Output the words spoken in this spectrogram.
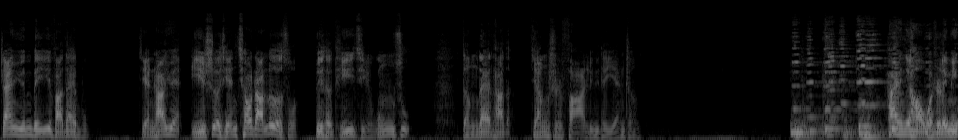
詹云被依法逮捕，检察院以涉嫌敲诈勒索对他提起公诉，等待他的将是法律的严惩。嗨，你好，我是雷鸣，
